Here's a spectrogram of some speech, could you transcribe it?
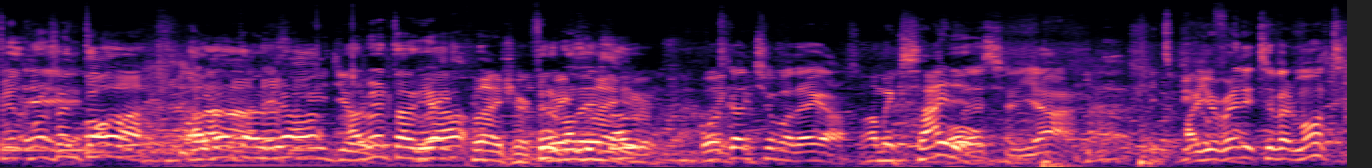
Phil Rosenthal. Uh, Alberto Adria. Alberto Adria. Great pleasure, Phil great pleasure. Welcome to Bodega. I'm excited. Pleasure, yeah. Are you ready to Vermont?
